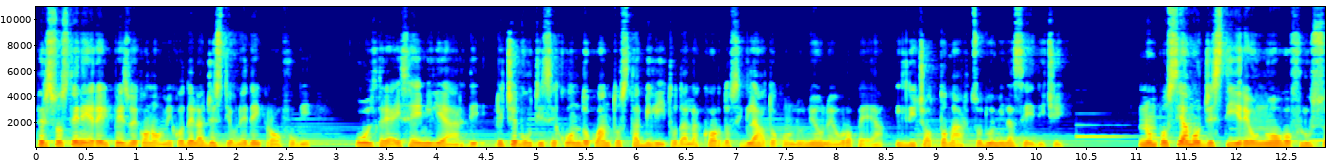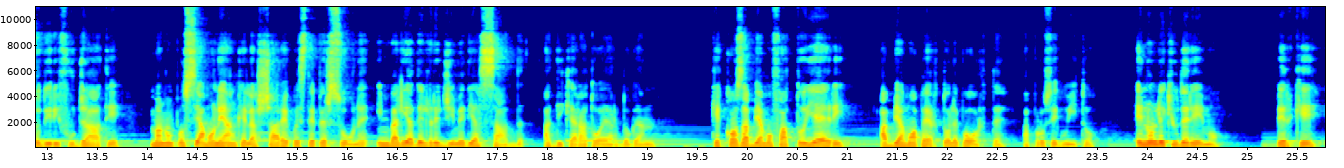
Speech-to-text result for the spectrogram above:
per sostenere il peso economico della gestione dei profughi, oltre ai 6 miliardi ricevuti secondo quanto stabilito dall'accordo siglato con l'Unione Europea il 18 marzo 2016. Non possiamo gestire un nuovo flusso di rifugiati, ma non possiamo neanche lasciare queste persone in balia del regime di Assad, ha dichiarato Erdogan. Che cosa abbiamo fatto ieri? Abbiamo aperto le porte, ha proseguito, e non le chiuderemo. Perché?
